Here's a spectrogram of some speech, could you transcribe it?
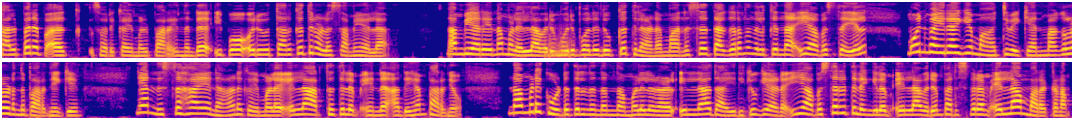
കൽപ്പന സോറി കൈമൾ പറയുന്നുണ്ട്. ഇപ്പോൾ ഒരു തർക്കത്തിനുള്ള സമയമല്ല. നമ്പ്യാരെ നമ്മളെല്ലാവരും ഒരുപോലെ ദുഃഖത്തിലാണ്. മനസ്സ് തകർന്നു നിൽക്കുന്ന ഈ അവസ്ഥയിൽ മുൻ വൈരാഗ്യം മാറ്റിവെക്കാൻ മകളോടൊന്ന് പറഞ്ഞേക്കേ. ഞാൻ നിസ്സഹായനാണ് കൈമളെ എല്ലാ അർത്ഥത്തിലും എന്ന് അദ്ദേഹം പറഞ്ഞു. നമ്മുടെ കൂട്ടത്തിൽ നിന്നും നമ്മളിൽ ഒരാൾ ഇല്ലാതായിരിക്കുകയാണ്. ഈ അവസരത്തിലെങ്കിലും എല്ലാവരും പരസ്പരം എല്ലാം മറക്കണം.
